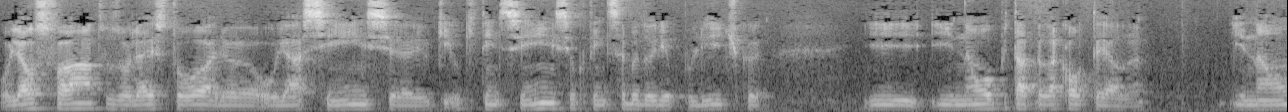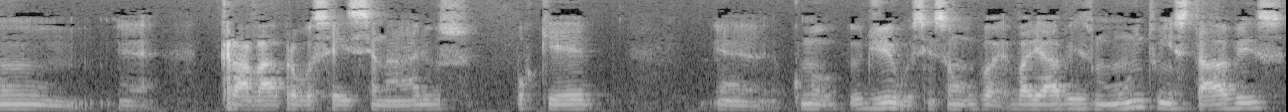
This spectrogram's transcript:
olhar os fatos, olhar a história, olhar a ciência, o que, o que tem de ciência, o que tem de sabedoria política e, e não optar pela cautela e não é, cravar para vocês cenários porque é, como eu digo assim são variáveis muito instáveis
